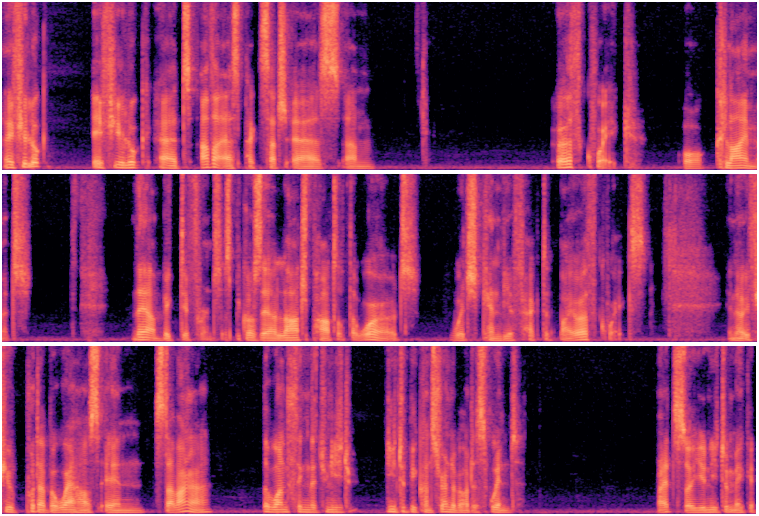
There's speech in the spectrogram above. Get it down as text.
Now, if you look, if you look at other aspects such as um, earthquake or climate, there are big differences because there are large parts of the world which can be affected by earthquakes. You know, if you put up a warehouse in Stavanger, the one thing that you need to need to be concerned about is wind right? So you need to make it,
